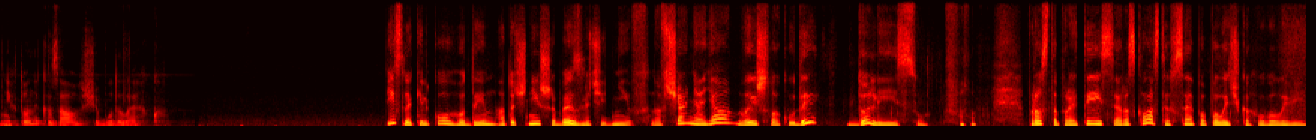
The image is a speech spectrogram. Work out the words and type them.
Ніхто не казав, що буде легко. Після кількох годин, а точніше безлічі днів навчання, я вийшла куди? До лісу. Просто пройтися, розкласти все по поличках у голові.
